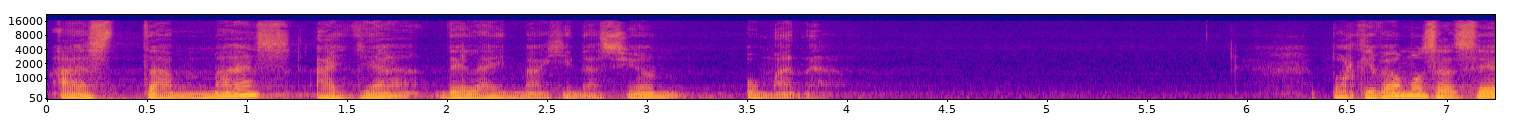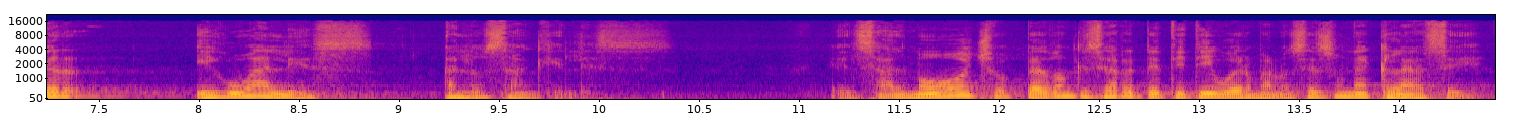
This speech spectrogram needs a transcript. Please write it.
hasta más allá de la imaginación humana. Porque vamos a ser iguales a los ángeles. El Salmo 8, perdón que sea repetitivo, hermanos, es una clase.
